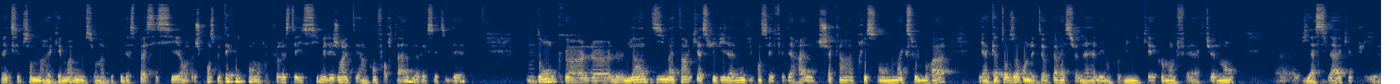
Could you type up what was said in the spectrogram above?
à l'exception de Marek et moi, même si on a beaucoup d'espace ici. Je pense que techniquement on aurait pu rester ici, mais les gens étaient inconfortables avec cette idée. Mm. Donc euh, le, lundi matin qui a suivi l'annonce du Conseil fédéral, chacun a pris son max sous le bras et à 14 heures on était opérationnel et on communiquait comme on le fait actuellement euh, via Slack et puis, euh,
